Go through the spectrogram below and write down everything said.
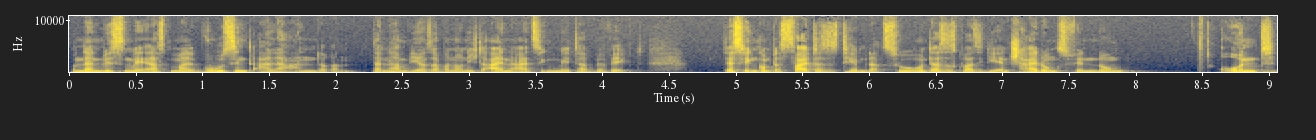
und dann wissen wir erstmal, wo sind alle anderen. Dann haben wir uns aber noch nicht einen einzigen Meter bewegt. Deswegen kommt das zweite System dazu und das ist quasi die Entscheidungsfindung. Und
